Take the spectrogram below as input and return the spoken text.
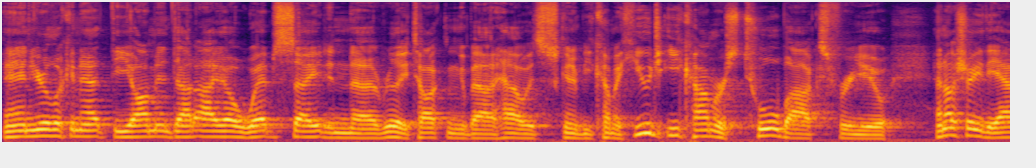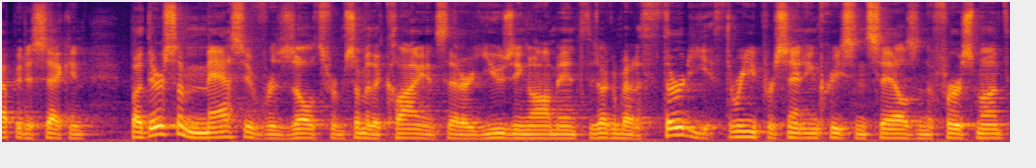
And you're looking at the Aument.io website and uh, really talking about how it's going to become a huge e-commerce toolbox for you. And I'll show you the app in a second. But there's some massive results from some of the clients that are using Aument. They're talking about a 33% increase in sales in the first month,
